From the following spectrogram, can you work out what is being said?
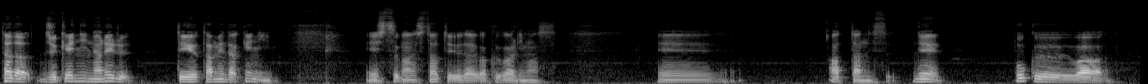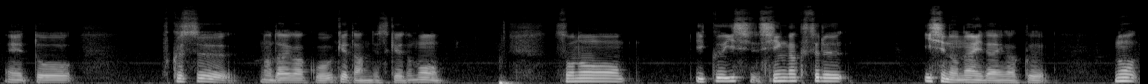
ただ受験になれるっていうためだけに、えー、出願したという大学があります。えー、あったんです。で、僕は、えっ、ー、と、複数の大学を受けたんですけれども、その、行く意思、進学する意思のない大学の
